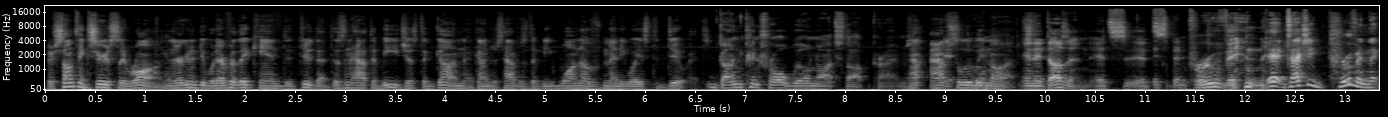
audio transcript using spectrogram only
there's something seriously wrong and they're going to do whatever they can to do that. Doesn't have to be just a gun. A gun just happens to be one of many ways to do it. Gun control will not stop crimes. A- absolutely It will not. And it doesn't. It's it's, It's been proven. Yeah, it's actually proven that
